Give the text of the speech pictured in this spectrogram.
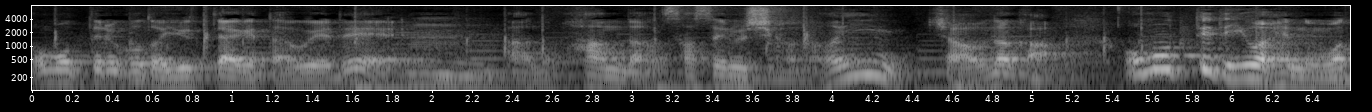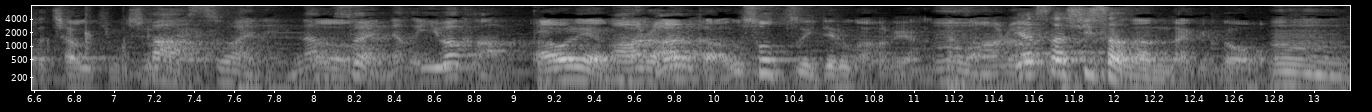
思ってることを言ってあげた上で、うん。あの判断させるしかないんちゃう。なんか思ってて言わへんのもまたちゃう気もしれない、まあそうやね。んな、うん。そうやなんか違和感あるやんか。なんか嘘ついてる感あるやん、優しさなんだけど、うん。うん。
